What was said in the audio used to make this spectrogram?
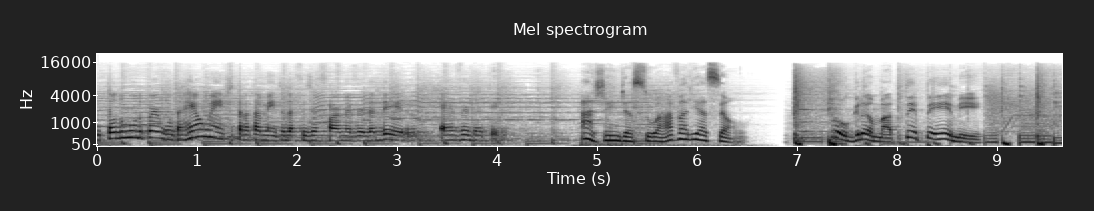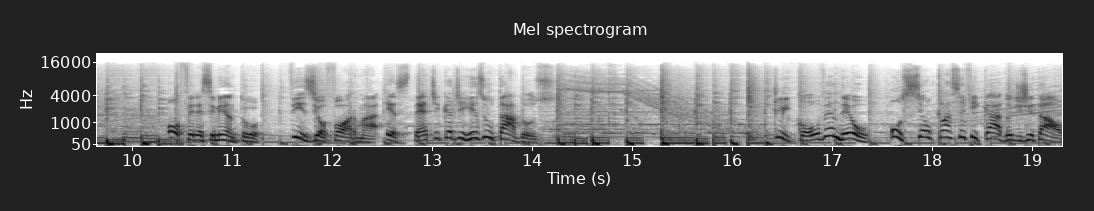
E todo mundo pergunta: realmente o tratamento da Fisioforma é verdadeiro? É verdadeiro. Agende a sua avaliação. Programa TPM. Oferecimento: Fisioforma Estética de Resultados. Clicou, vendeu. O seu classificado digital.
